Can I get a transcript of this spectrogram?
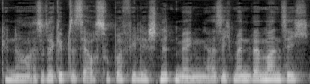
Genau, also da gibt es ja auch super viele Schnittmengen. Also ich meine, wenn man sich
